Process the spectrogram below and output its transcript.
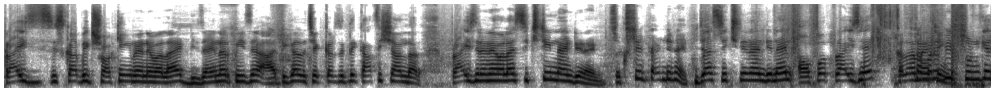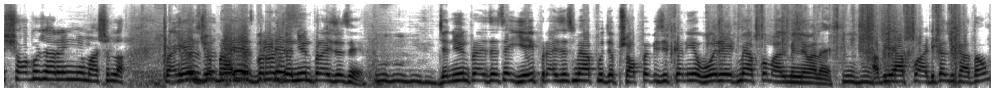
प्राइस इसका भी शॉकिंग रहने वाला है। डिज़ाइनर पीस है आर्टिकल चेक कर सकते काफ़ी शानदार। प्राइस रहने वाला है sixteen ninety nine sixteen ninety nine just sixteen ninety nine offer price है कलर मैचिंग सुन के शॉक हो जा रहे हैं माशाल्लाह। ये प्राइसेस जो प्राइजेस प्राइजेस है प्राइजेस है। यही प्राइजेस में आपको जब शॉप पे विज़िट करनी है वो रेट में आपको माल मिलने वाला है। अभी आपको आर्टिकल दिखाता हूँ।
